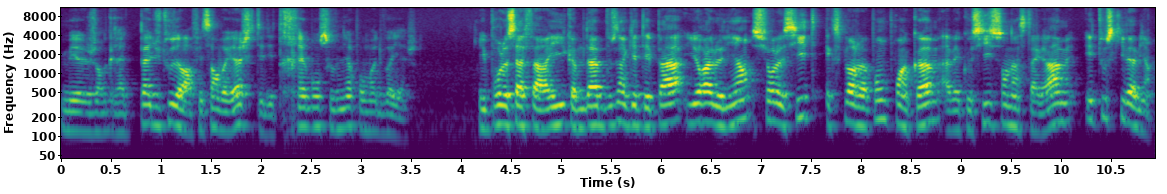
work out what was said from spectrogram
mais je regrette pas du tout d'avoir fait ça en voyage, c'était des très bons souvenirs pour moi de voyage. Et pour le safari, comme d'hab, vous inquiétez pas, il y aura le lien sur le site explorejapon.com avec aussi son Instagram et tout ce qui va bien.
